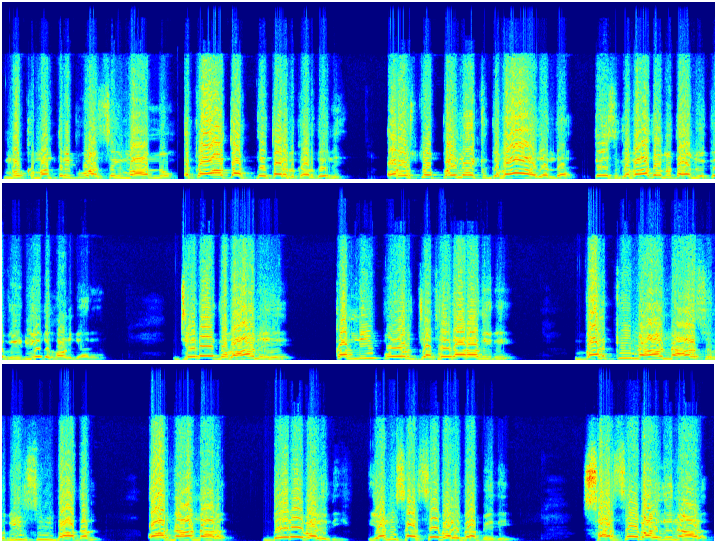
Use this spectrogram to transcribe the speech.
ਮੁੱਖ ਮੰਤਰੀ ਭਗਵੰਤ ਸਿੰਘ ਮਾਨ ਨੂੰ ਅਕਾਲ ਤਖਤ ਤੇ ਤਲਬ ਕਰਦੇ ਨੇ, ਔਰ ਉਸ ਤੋਂ ਪਹਿਲਾਂ ਇੱਕ ਗਵਾਹ ਆ ਜਾਂਦਾ ਤੇ ਇਸ ਗਵਾਹ ਦਾ ਮੈਂ ਤੁਹਾਨੂੰ ਇੱਕ ਵੀਡੀਓ ਦਿਖਾਉਣ ਜਾ ਰਿਹਾ। ਜਿਹੜੇ ਗਵਾਹ ਨੇ, ਕੱਲੀ ਪੋਲ ਜਥੇਦਾਰਾਂ ਦੀ ਨਹੀਂ ਬਲਕਿ ਨਾਲ ਨਾਲ ਸੁਖਬੀਰ ਸਿੰਘ ਬਾਦਲ ਔਰ ਨਾਲ ਨਾਲ ਡੇਰੇ ਵਾਲੇ ਦੀ, ਯਾਨੀ ਸਰਸੇ ਵਾਲੇ ਬਾਬੇ ਦੀ। ਸਰਸੇ ਵਾਲੇ ਦੇ ਨਾਲ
